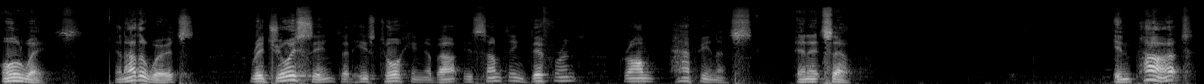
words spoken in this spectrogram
always. In other words, rejoicing that he's talking about is something different from happiness in itself. In part,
